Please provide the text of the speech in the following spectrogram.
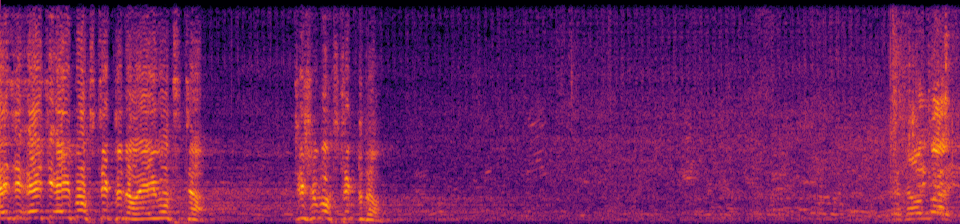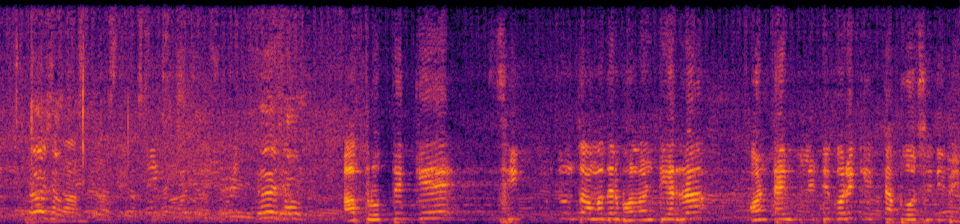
এই একটু এই বক্সটা টিস্যু প্রত্যেককে সিট পর্যন্ত আমাদের ভলান্টিয়াররা অন টাইম প্লেটে করে কেকটা পৌঁছে দিবে।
